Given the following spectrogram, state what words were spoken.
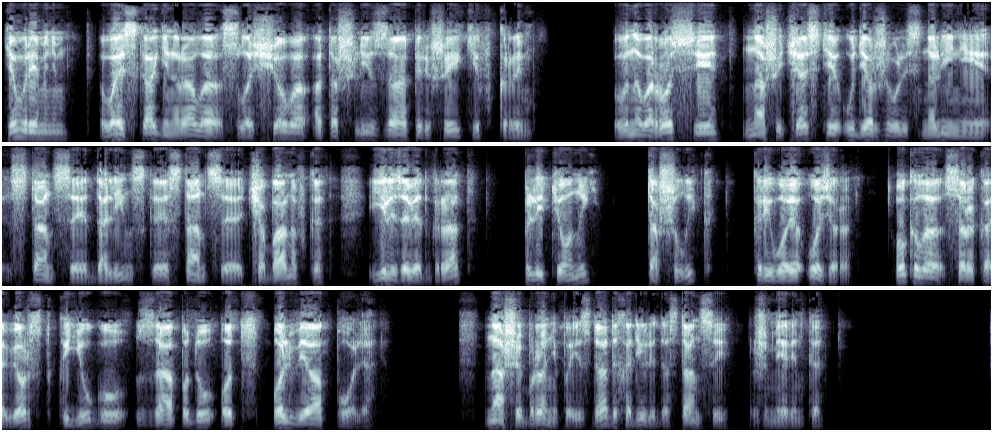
Тем временем войска генерала Слащева отошли за перешейки в Крым. В Новороссии наши части удерживались на линии станция Долинская, станция Чабановка, Елизаветград, Плетеный, Ташлык, Кривое озеро. около 40 верст к югу-западу от Ольвиополя. Наши бронепоезда доходили до станции Жмеринка.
